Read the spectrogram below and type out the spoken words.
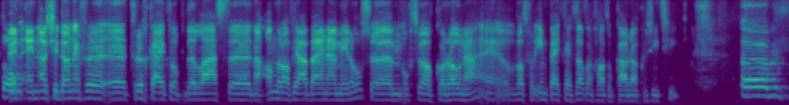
top. En, en als je dan even uh, terugkijkt op de laatste nou, anderhalf jaar bijna inmiddels, um, oftewel corona, uh, wat voor impact heeft dat dan gehad op koude acquisitie? Um,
